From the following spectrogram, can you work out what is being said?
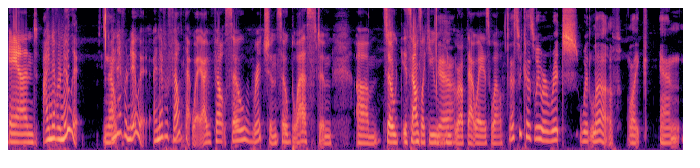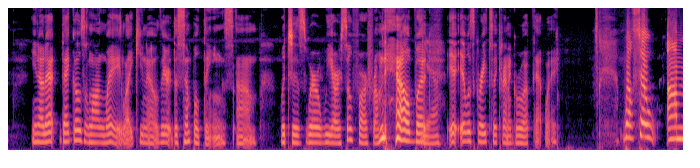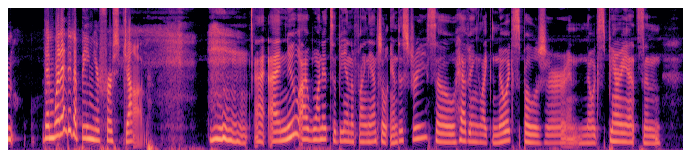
and I never knew it no. I never knew it. I never felt that way. I felt so rich and so blessed and um, so it sounds like you, yeah. you grew up that way as well. That's because we were rich with love. Like and you know that that goes a long way. Like, you know, they're the simple things. Um, which is where we are so far from now, but yeah. it, it was great to kind of grow up that way. Well, so um, then what ended up being your first job? I, I knew I wanted to be in the financial industry. So having like no exposure and no experience and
